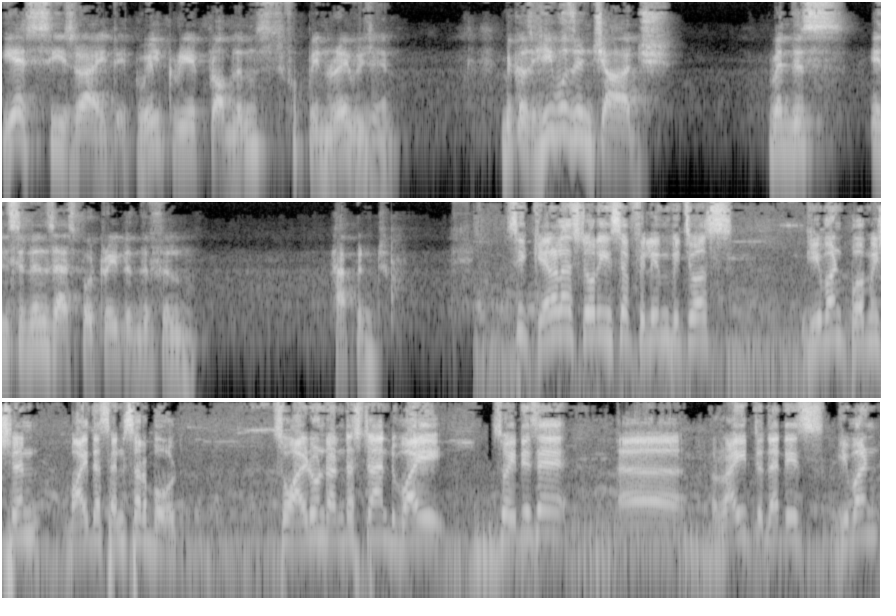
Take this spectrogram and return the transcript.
Yes, he's right, it will create problems for Pinarayi Vijayan because he was in charge when this incident, as portrayed in the film, happened. See, Kerala Story is a film which was given permission by the censor board. So I don't understand why. So it is a uh, right that is given.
